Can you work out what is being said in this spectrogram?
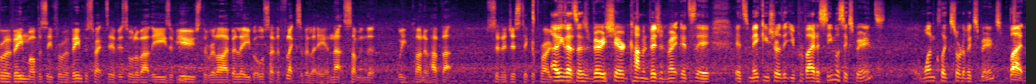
from a Veeam, obviously from a Veeam perspective, it's all about the ease of mm. use, the reliability, but also the flexibility, and that's something that we kind of have that synergistic approach. I think that's a very shared common vision, right? It's a, it's making sure that you provide a seamless experience, one-click sort of experience, but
